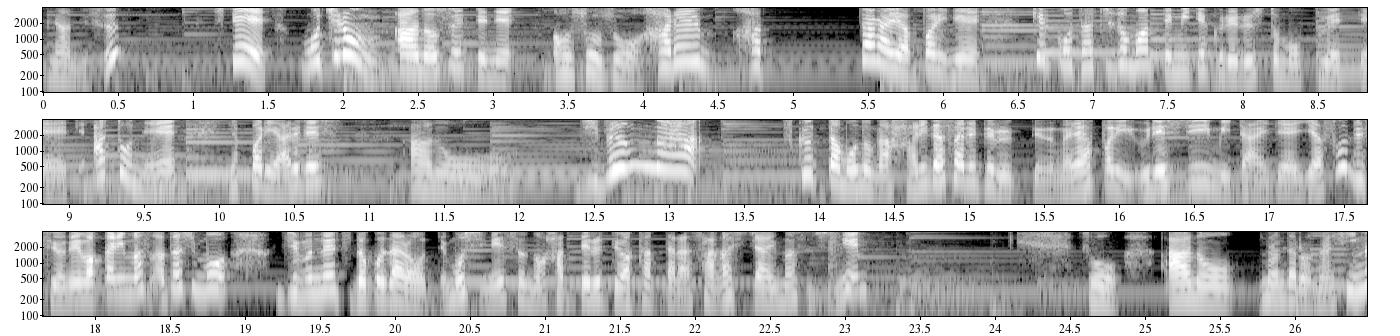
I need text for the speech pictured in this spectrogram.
みなんです。してもちろんあのそうやってねあそうそう貼れ貼ったらやっぱりね結構立ち止まって見てくれる人も増えてであとねやっぱりあれです。あの自分が作ったものが貼り出されてるっていうのがやっぱり嬉しいみたいでいやそうですよね分かります。私も自分のやつどこだろうってもしねその貼ってるって分かったら探しちゃいますしね。そう、あの、なんだろうな、日帰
